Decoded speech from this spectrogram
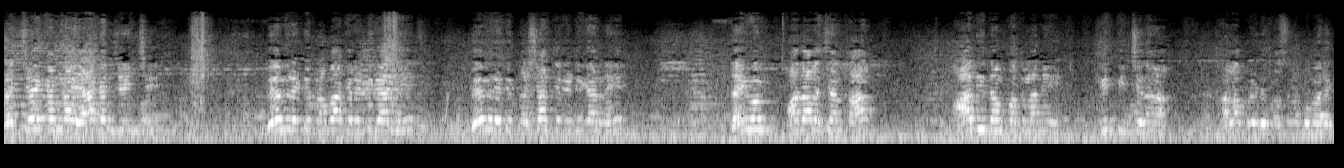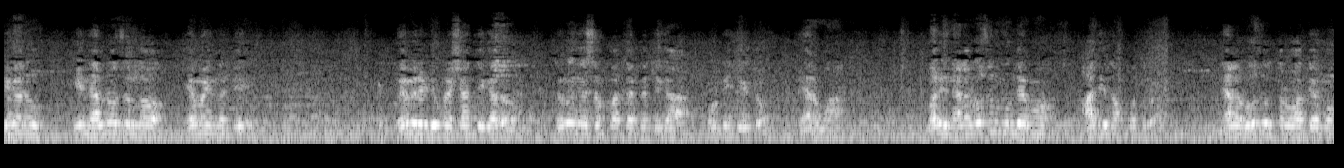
ప్రత్యేకంగా యాగం చేయించి వేమిరెడ్డి ప్రభాకర్ రెడ్డి గారిని వేమిరెడ్డి ప్రశాంతి రెడ్డి గారిని దైవం పాదాల చెంత ఆది దంపతులని కీర్తించిన నల్లపురెడ్డి ప్రసన్న కుమార్ రెడ్డి గారు ఈ నెల రోజుల్లో ఏమైందండి? వేమిరెడ్డి ప్రశాంతి గారు తెలుగుదేశం పార్టీ అభ్యర్థిగా పోటీ చేయటం నేరమా? మరి నెల రోజుల ముందేమో ఆది దంపతులు నెల రోజుల తర్వాత ఏమో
